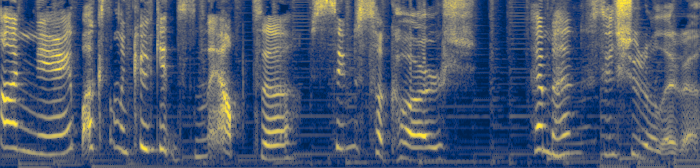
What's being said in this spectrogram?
Anne, baksana kül kedisi ne yaptı? Seni sakar. Hemen sil şuraları.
